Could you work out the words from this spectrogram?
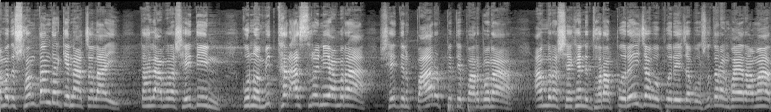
আমাদের সন্তানদেরকে না চালাই, তাহলে আমরা সেই দিন কোনো মিথ্যার আশ্রয় নিয়ে আমরা সেই দিন পার পেতে পারব না। আমরা সেখানে ধরা পড়েই যাব পড়েই যাব। সুতরাং ভাইয়ের আমার,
